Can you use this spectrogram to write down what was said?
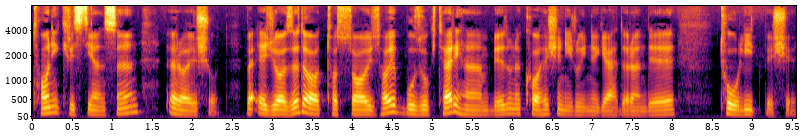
تونی کریستیانسن ارائه شد و اجازه داد تا سایزهای بزرگتری هم بدون کاهش نیروی نگهدارنده تولید بشه.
